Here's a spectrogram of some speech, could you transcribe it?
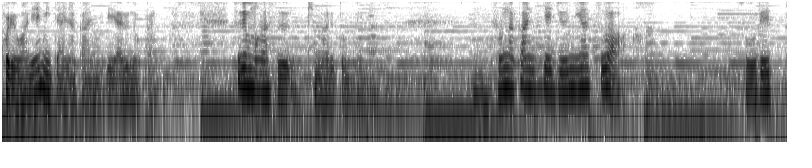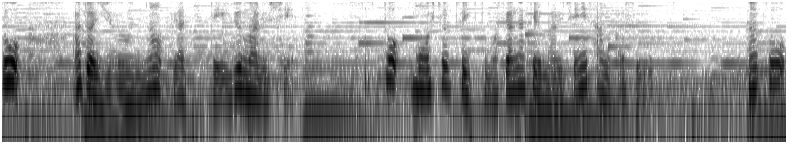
これはねみたいな感じでやるのかそれも明日決まると思います。うん、そんな感じで12月はそれとあとは自分のやっているマルシェともう一ついつもお世話になっているマルシェに参加するのと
